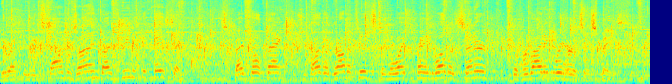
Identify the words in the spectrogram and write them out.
Directing and sound design by Trina Kakasik. Special thanks to Chicago Dramatists and the White Crane Wellness Center for providing rehearsal space.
